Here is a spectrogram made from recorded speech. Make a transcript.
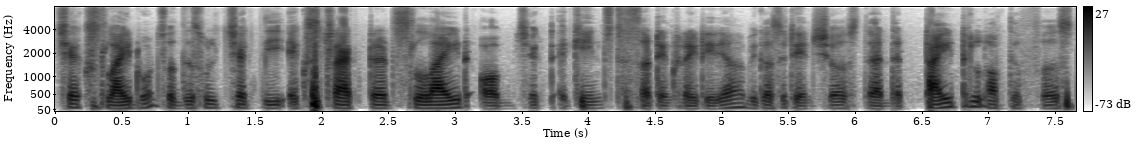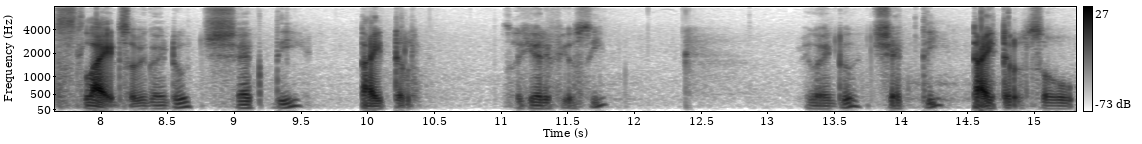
check slide one so this will check the extracted slide object against certain criteria because it ensures that the title of the first slide so we're going to check the title. So here if you see we're going to check the title. So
